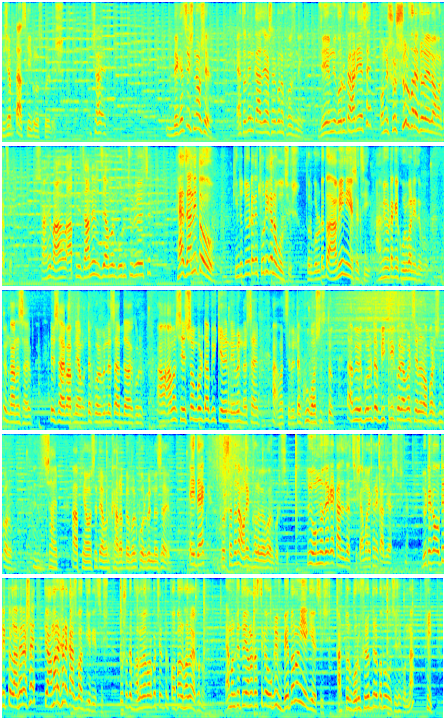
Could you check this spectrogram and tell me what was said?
হিসাবটা আজকেই ক্লোজ করে দিস। দেখেছিস নওশের? এতদিন কাজে আসার কোনো খোঁজ নেই। যে এমনি গরুটা হারিয়েছে অমনি সুরসুর করে চলে এলো আমার কাছে। সাহেব আপনি জানেন যে আমার গরু চুরি হয়েছে? হ্যাঁ জানি তো। কিন্তু তুই ওটাকে চুরি কেন বলছিস? তোর গরুটা তো আমি নিয়ে এসেছি আমি ওটাকে কুরবানি দেবো। না না সাহেব। এই সাহেব আপনি এমনটা করবেন না সাহেব দয়া করুন। আ- আমার শেষ সম্বলটা আপনি কেড়ে নেবেন না সাহেব। আমার ছেলেটা খুব অসুস্থ। আমি ওই গরুটা বিক্রি করে আমার ছেলের অপারেশন করাবো। সাহেব আপনি আমার সাথে এমন খারাপ ব্যবহার করবেন না সাহেব। এই দেখ তোর সাথে না অনেক ভালো ব্যবহার করছি। তুই অন্য জায়গায় কাজে যাচ্ছিস আমার এখানে কাজে আসছিস না। দুই টাকা অতিরিক্ত লাভের আশায় তুই আমার এখানে কাজ বাদ দিয়ে দিয়েছিস। তোর সাথে ভালো ব্যবহার করছিস তোর কপাল ভালো এখনও। এমনকি তুই আমার কাছ থেকে অগ্রিম বেতনও নিয়ে গিয়েছিস। আর তোর গরু ফেরত দেওয়ার কথা বলছিস এখন না?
